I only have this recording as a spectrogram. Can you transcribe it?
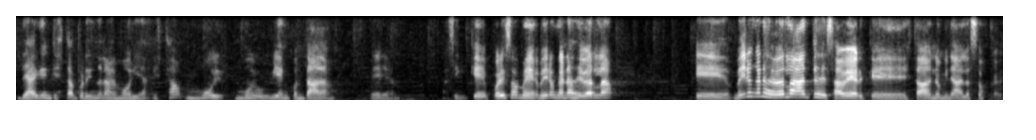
de alguien que está perdiendo la memoria. Está muy, muy bien contada. Eh, así que por eso me, dieron ganas de verla. Eh, me dieron ganas de verla antes de saber que estaba nominada a los Oscars.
